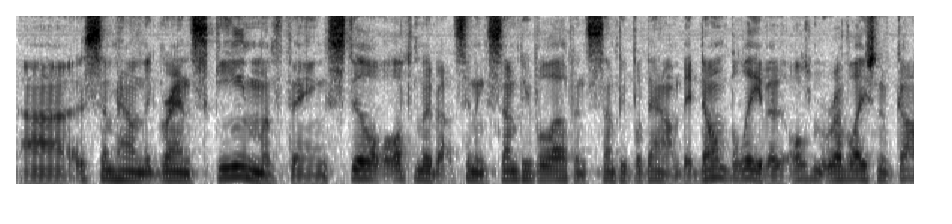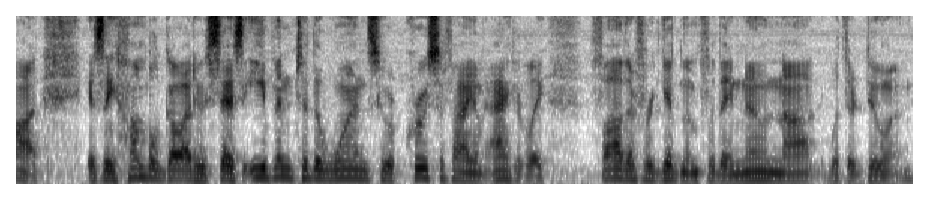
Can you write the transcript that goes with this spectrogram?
uh, somehow, in the grand scheme of things, still ultimately about sending some people up and some people down. They don't believe the ultimate revelation of God is a humble God who says, even to the ones who are crucifying Him actively, Father, forgive them, for they know not what they're doing.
